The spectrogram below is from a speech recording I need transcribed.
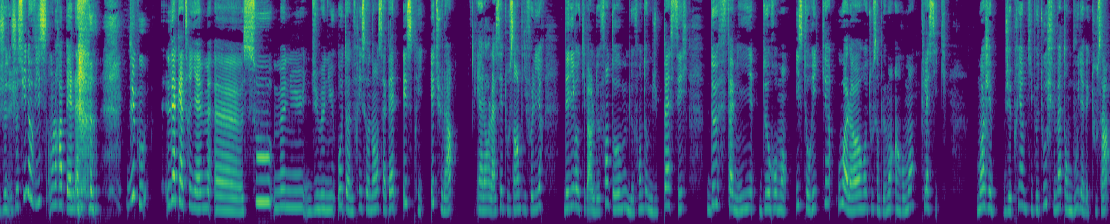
je, suis novice, on le rappelle. du coup, la quatrième euh, sous-menu du menu automne frissonnant s'appelle Esprit, es-tu là? Et alors là, c'est tout simple, il faut lire des livres qui parlent de fantômes, de fantômes du passé, de famille, de romans historiques ou alors tout simplement un roman classique. Moi, j'ai pris un petit peu tout, je fais ma tambouille avec tout ça.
